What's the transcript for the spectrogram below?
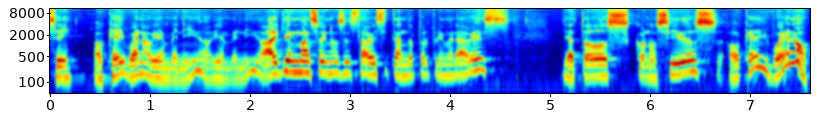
Sí, ok, bueno, bienvenido, bienvenido. ¿Alguien más hoy nos está visitando por primera vez? ¿Ya todos conocidos? Ok, bueno,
